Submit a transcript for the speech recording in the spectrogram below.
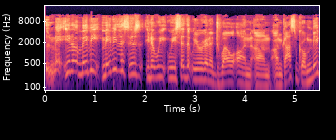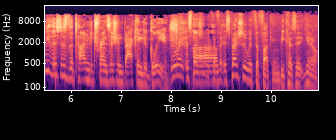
you know, maybe maybe this is you know we, we said that we were going to dwell on um, on Gossip Girl. Maybe this is the time to transition back into Glee. Well, right, especially with the, um, especially with the fucking because it, you know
